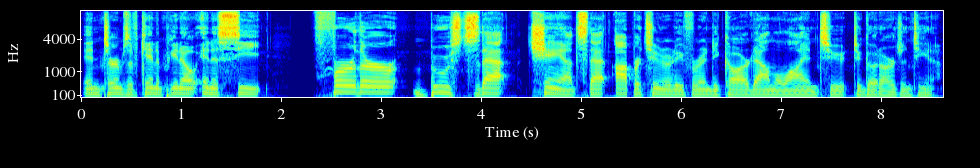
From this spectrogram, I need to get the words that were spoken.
in terms of Canapino in a seat, further boosts that chance, that opportunity for IndyCar down the line to to go to Argentina.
